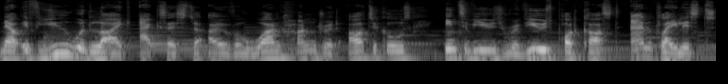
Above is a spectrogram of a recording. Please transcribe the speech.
Now, if you would like access to over 100 articles, interviews, reviews, podcasts, and playlists,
